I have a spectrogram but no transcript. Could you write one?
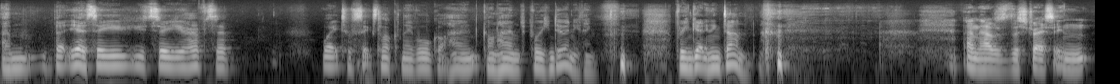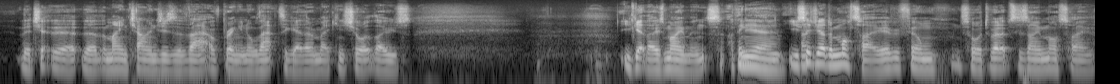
Um, but yeah so you, you so you have to wait till six o'clock and they've all got home gone home before you can do anything before you can get anything done. And how does the stress in the, ch- the the the main challenges of that of bringing all that together and making sure that those you get those moments. I think Yeah. you said you had a motto. Every film sort of develops its own motto.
